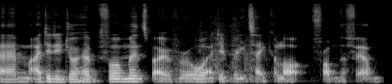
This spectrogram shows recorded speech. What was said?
Um, I did enjoy her performance, but overall, I didn't really take a lot from the film.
